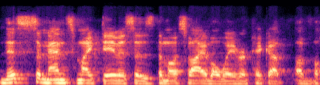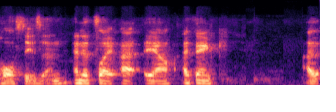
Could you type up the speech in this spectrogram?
this cements Mike Davis as the most valuable waiver pickup of the whole season. And it's like, I, you know, I think, I,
